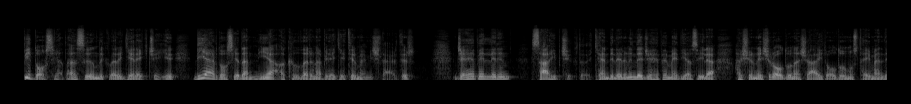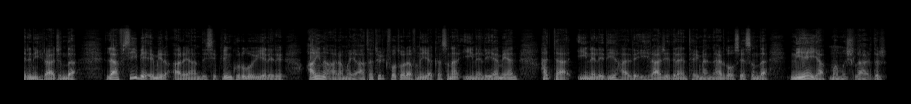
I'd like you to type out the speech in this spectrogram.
Bir dosyada sığındıkları gerekçeyi diğer dosyadan niye akıllarına bile getirmemişlerdir? CHP'lilerin sahip çıktığı, kendilerinin de CHP medyasıyla haşır neşir olduğuna şahit olduğumuz teğmenlerin ihracında lafsi bir emir arayan disiplin kurulu üyeleri aynı aramayı Atatürk fotoğrafını yakasına iğneleyemeyen hatta iğnelediği halde ihraç edilen teğmenler dosyasında niye yapmamışlardır?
